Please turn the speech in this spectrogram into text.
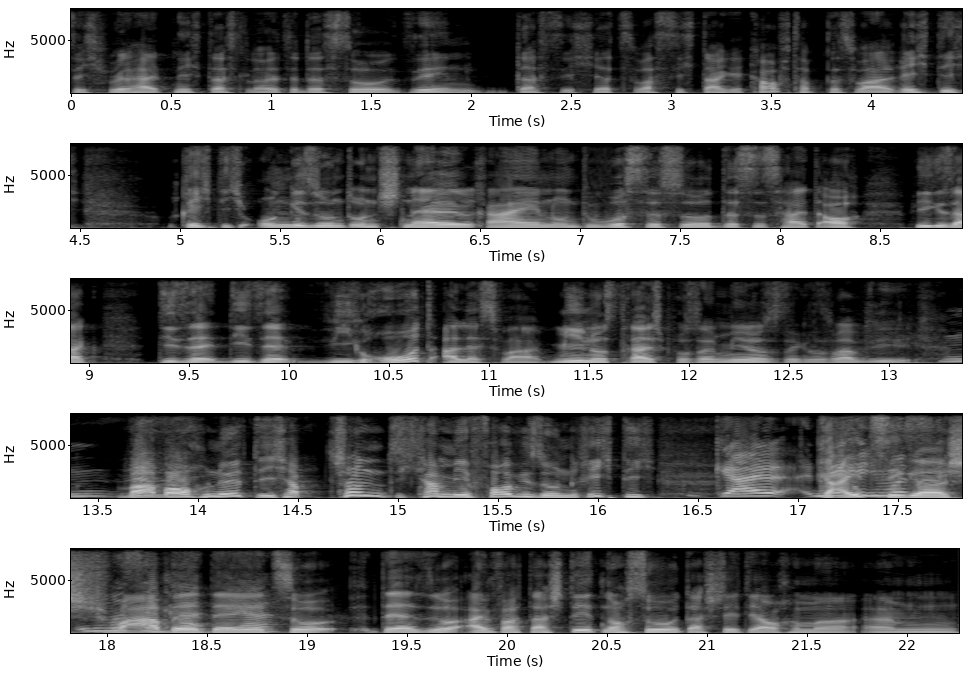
ich will halt nicht, dass Leute das so sehen, dass ich jetzt, was ich da gekauft habe. Das war richtig, richtig ungesund und schnell rein und du wusstest so, das ist halt auch, wie gesagt, diese, diese, wie rot alles war, minus 30 Prozent, minus, das war wie, war aber auch nötig. Ich habe schon, ich kam mir vor wie so ein richtig Geil. nee, geiziger muss- Schwabe, grad- der ja. jetzt so, der so einfach, da steht noch so, da steht ja auch immer, ähm,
